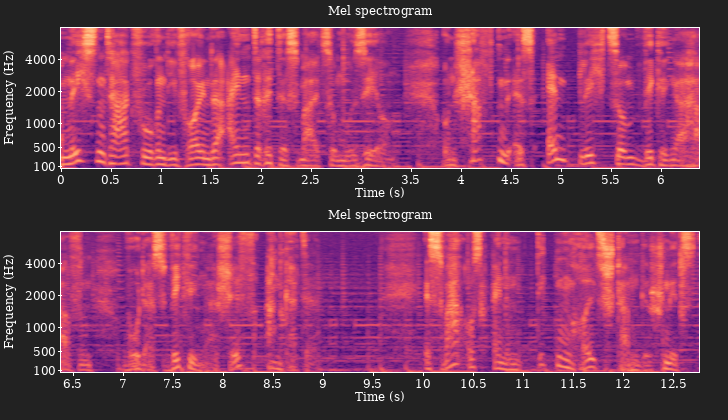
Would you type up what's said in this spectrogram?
Am nächsten Tag fuhren die Freunde ein drittes Mal zum Museum und schafften es endlich zum Wikingerhafen, wo das Wikingerschiff ankerte. Es war aus einem dicken Holzstamm geschnitzt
